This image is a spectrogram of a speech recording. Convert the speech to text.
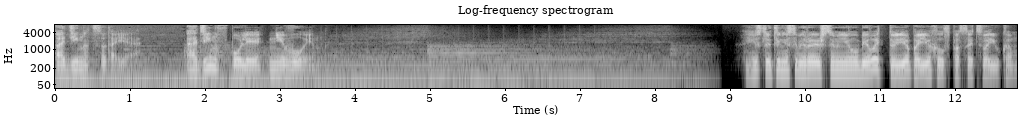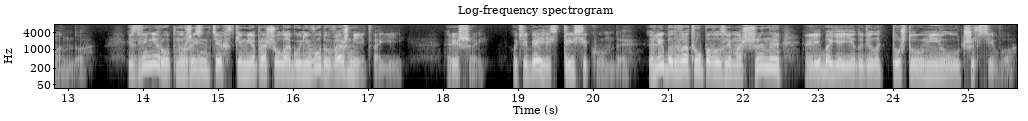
одиннадцатая. Один в поле не воин. «Если ты не собираешься меня убивать, то я поехал спасать свою команду. Извини, Роб, но жизнь тех, с кем я прошел огонь и воду, важнее твоей. Решай. У тебя есть три секунды. Либо два трупа возле машины, либо я еду делать то, что умею лучше всего».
